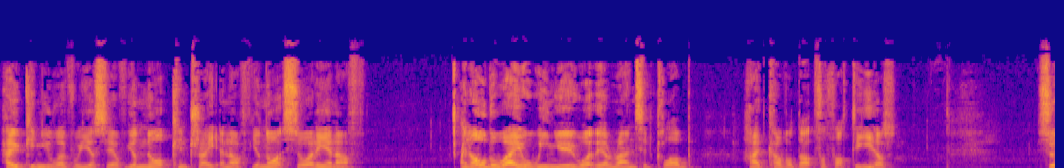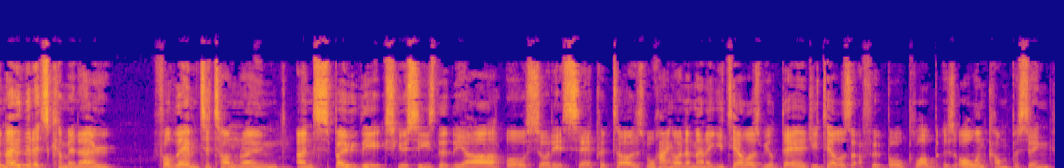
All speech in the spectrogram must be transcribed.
How can you live with yourself? You're not contrite enough. You're not sorry enough. And all the while, we knew what their rancid club had covered up for 30 years. So now that it's coming out, for them to turn round and spout the excuses that they are, oh, sorry, it's separate to us. Well, hang on a minute. You tell us we're dead. You tell us that a football club is all encompassing,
